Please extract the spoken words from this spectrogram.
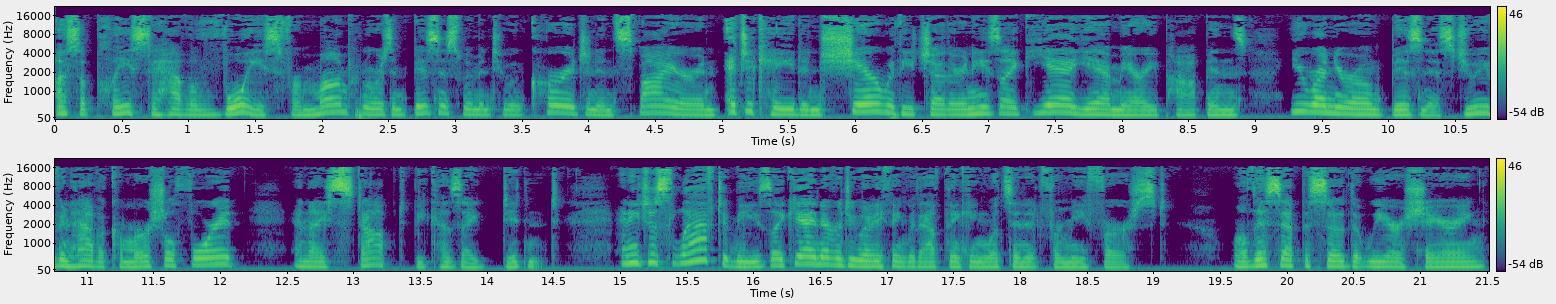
us a place to have a voice for mompreneurs and businesswomen to encourage and inspire and educate and share with each other. And he's like, Yeah, yeah, Mary Poppins, you run your own business. Do you even have a commercial for it? And I stopped because I didn't. And he just laughed at me. He's like, Yeah, I never do anything without thinking what's in it for me first. Well, this episode that we are sharing,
